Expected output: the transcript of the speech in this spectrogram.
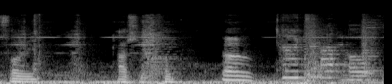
Sorry. Actually, I... No! Target. Uh-oh.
